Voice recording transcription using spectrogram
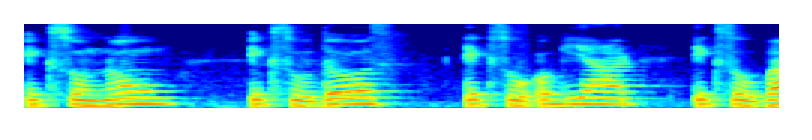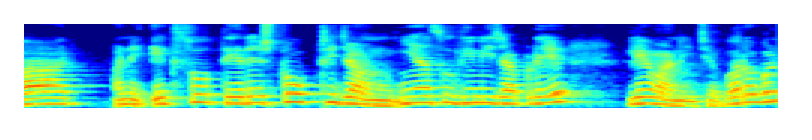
એકસો નવ, એકસો દસ, એકસો અગિયાર, એકસો બાર અને એકસો તેરે સ્ટોપથી જવાનું. અહીંયા સુધીની જ આપણે લેવાની છે. બરોબર?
